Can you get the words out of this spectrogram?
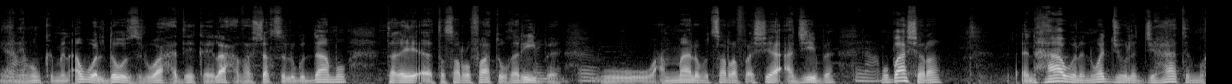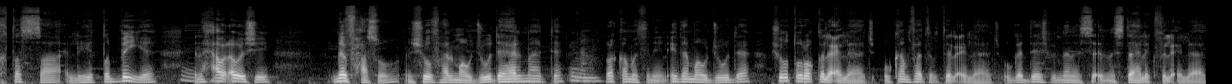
يعني نعم. ممكن من أول دوز الواحد هيك يلاحظ هالشخص اللي قدامه تغي... تصرفاته غريبة وعماله بتصرف أشياء عجيبة. نعم. مباشرة نحاول نوجهه للجهات المختصة اللي هي الطبية. نحاول أول شيء نفحصه نشوف هل موجودة هالمادة. نعم. رقم اثنين إذا موجودة شو طرق العلاج؟ وكم فترة العلاج؟ وقديش بدنا نس- نستهلك في العلاج؟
